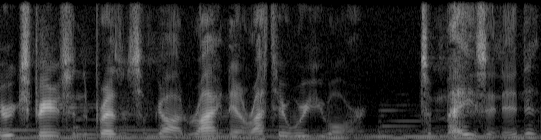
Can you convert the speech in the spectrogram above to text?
You're experiencing the presence of God right now, right there where you are. It's amazing, isn't it?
